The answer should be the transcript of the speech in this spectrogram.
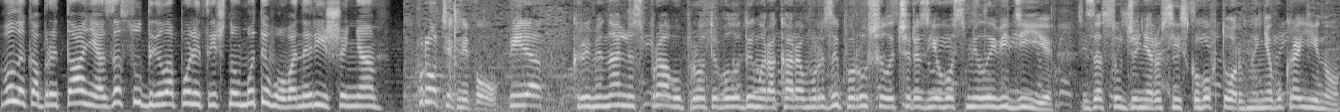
Велика Британія засудила політично вмотивоване рішення. Проти нього Кримінальну справу проти Володимира Карамурзи порушили через його сміливі дії, засудження російського вторгнення в Україну.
